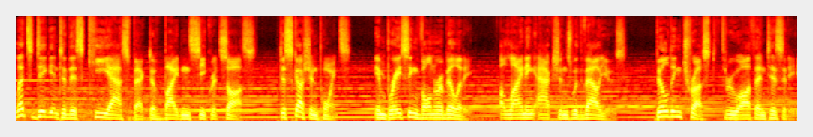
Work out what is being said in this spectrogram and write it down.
Let's dig into this key aspect of Biden's secret sauce. Discussion points. Embracing vulnerability. Aligning actions with values. Building trust through authenticity.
